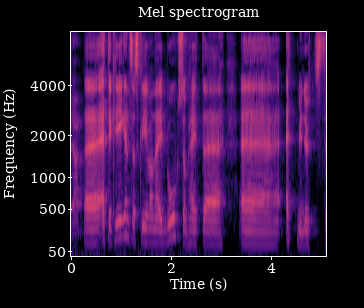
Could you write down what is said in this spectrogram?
Ja. Eh, Etter krigen så skriver han ei bok som heter eh, 'Ett minutts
